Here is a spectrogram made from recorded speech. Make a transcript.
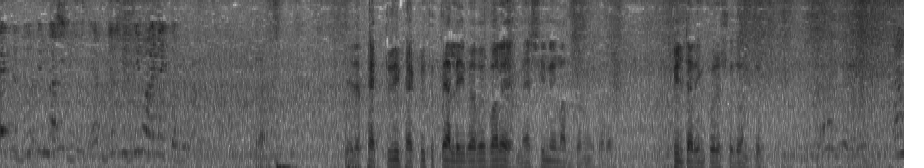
এই তো দু তিন মাস হলো। এর বেশি দিন হয় নাই তবে। এটা ফ্যাক্টরি ফ্যাক্টরিতে তেল এইভাবে ভরে মেশিনের মাধ্যমে করে ফিল্টারিং করে শোধন করে কারণ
